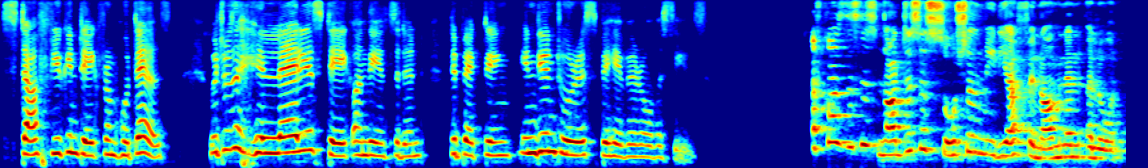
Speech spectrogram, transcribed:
Stuff You Can Take from Hotels which was a hilarious take on the incident depicting Indian tourists' behavior overseas. Of course, this is not just a social media phenomenon alone.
